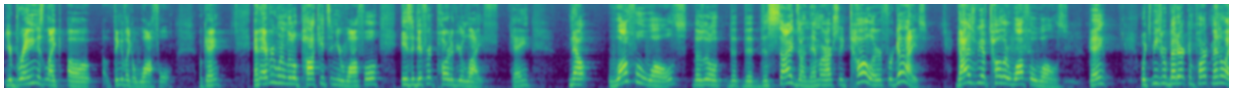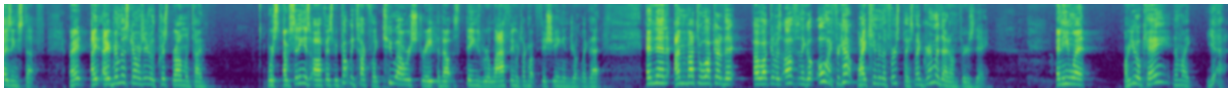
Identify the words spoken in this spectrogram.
your brain is like a, think of like a waffle, okay? And every one of the little pockets in your waffle is a different part of your life, okay? Now, waffle walls, those little, the, the, the sides on them are actually taller for guys. Guys, we have taller waffle walls, okay? Which means we're better at compartmentalizing stuff, right? I, I remember this conversation with Chris Brown one time. We're, I was sitting in his office. We probably talked for like two hours straight about things. We were laughing. We are talking about fishing and junk like that. And then I'm about to walk out of the, I walk out of his office and I go, oh, I forgot why I came in the first place. My grandma died on Thursday. And he went, are you okay? And I'm like, yeah.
